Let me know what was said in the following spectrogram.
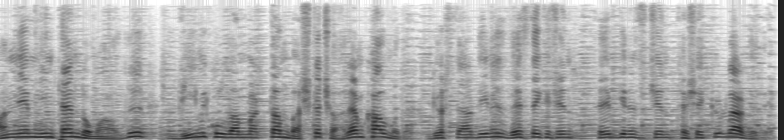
Annem Nintendo'mu aldı. Wii'mi kullanmaktan başka çarem kalmadı. Gösterdiğiniz destek için, sevginiz için teşekkürler dedi.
